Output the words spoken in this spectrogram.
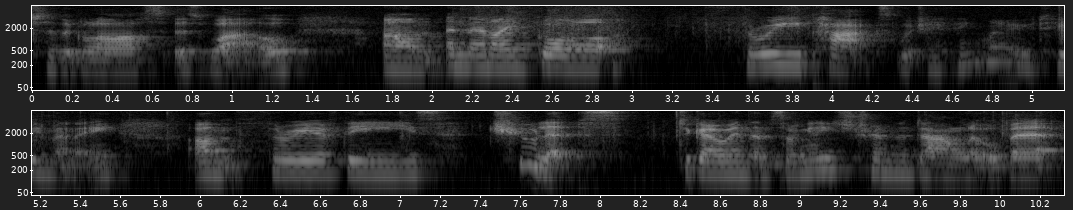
to the glass as well. Um, and then I got three packs, which I think might be too many, um, three of these tulips to go in them. So I'm gonna need to trim them down a little bit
